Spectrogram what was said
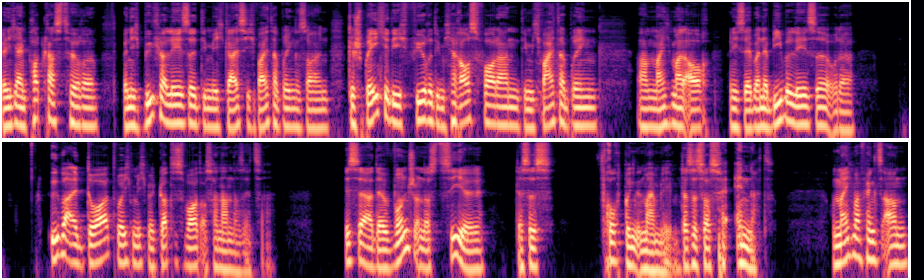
wenn ich einen Podcast höre, wenn ich Bücher lese, die mich geistig weiterbringen sollen, Gespräche, die ich führe, die mich herausfordern, die mich weiterbringen, äh, manchmal auch, wenn ich selber in der Bibel lese oder überall dort, wo ich mich mit Gottes Wort auseinandersetze, ist ja der Wunsch und das Ziel, dass es Frucht bringt in meinem Leben, dass es was verändert. Und manchmal fängt es an,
